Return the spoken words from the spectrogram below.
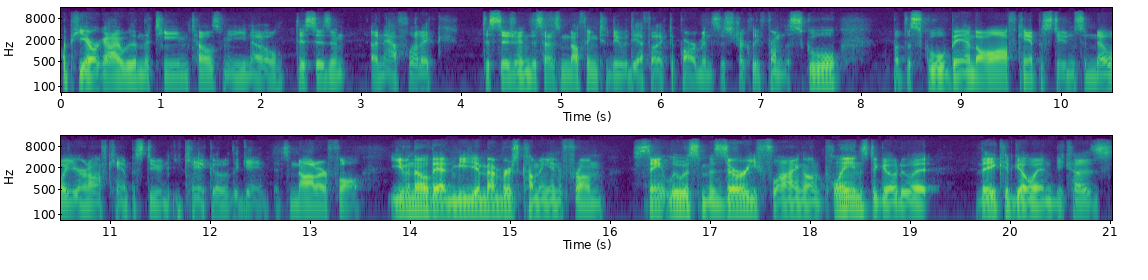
a PR guy within the team tells me, you know, this isn't an athletic decision. This has nothing to do with the athletic department. This is strictly from the school. But the school banned all off campus students. And Noah, you're an off campus student. You can't go to the game. It's not our fault. Even though they had media members coming in from St. Louis, Missouri, flying on planes to go to it, they could go in because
